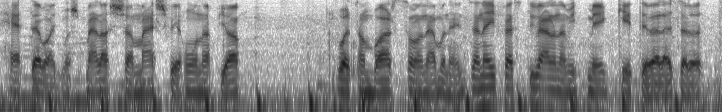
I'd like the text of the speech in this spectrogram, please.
hete, vagy most már lassan másfél hónapja voltam Barcelonában egy zenei fesztiválon, amit még két évvel ezelőtt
